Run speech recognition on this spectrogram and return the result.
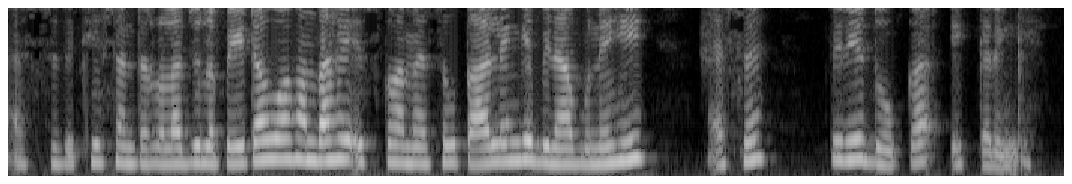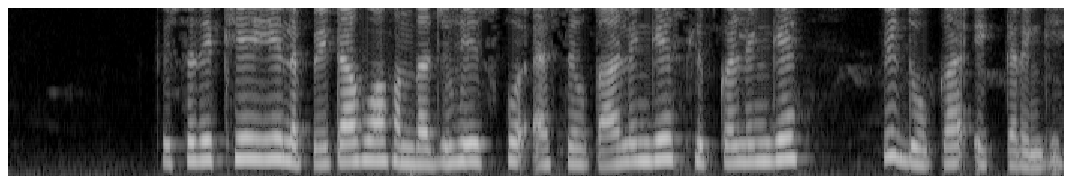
ऐसे देखिए, सेंटर वाला जो लपेटा हुआ फंदा है, इसको हम ऐसे उतार लेंगे, बिना बुने ही, ऐसे, फिर ये दो का एक करेंगे। फिर से देखिए, ये लपेटा हुआ फंदा जो है, इसको ऐसे उतार लेंगे स्लिप कर लेंगे, फिर दो का एक करेंगे।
